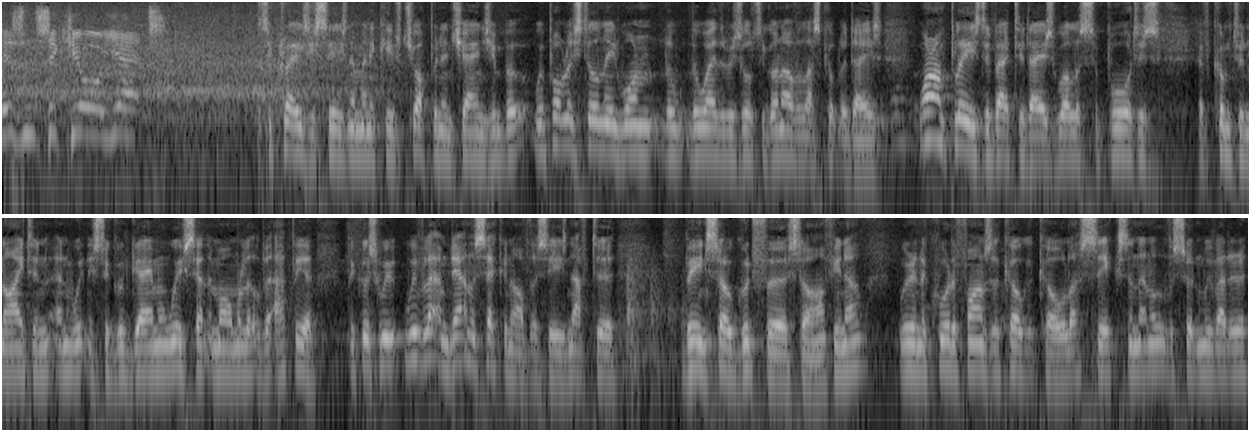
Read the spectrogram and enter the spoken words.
isn't secure yet. It's a crazy season. I mean, it keeps chopping and changing, but we probably still need one the, the way the results have gone over the last couple of days. What I'm pleased about today as well, the supporters have come tonight and, and witnessed a good game, and we've sent them home a little bit happier because we, we've let them down the second half of the season after being so good first half, you know. We're in the quarterfinals of the Coca Cola, six, and then all of a sudden we've had a,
